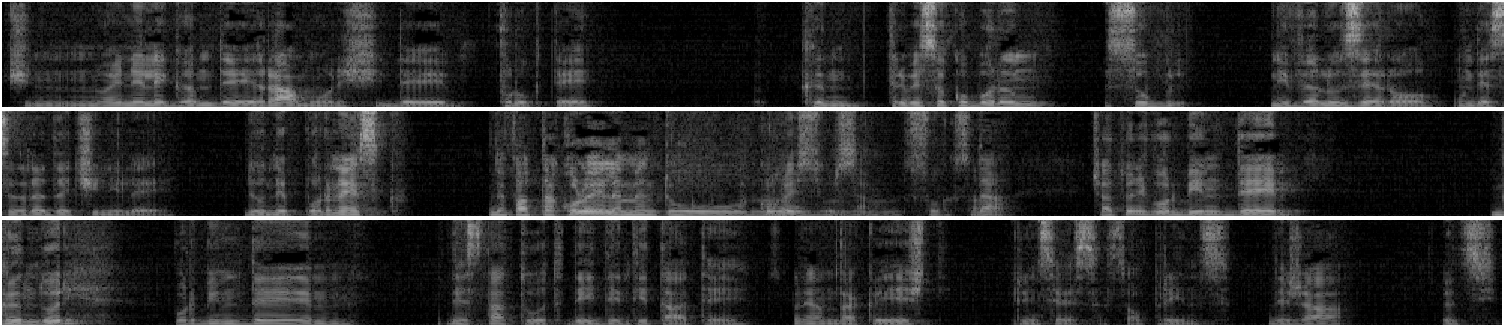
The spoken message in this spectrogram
Și noi ne legăm de ramuri și de fructe când trebuie să coborâm sub nivelul zero, unde sunt rădăcinile, de unde pornesc. De fapt, acolo e elementul... Acolo nu, e sursa. sursa. Da. Și atunci vorbim de gânduri, vorbim de, de statut, de identitate. Spuneam, dacă ești prințesă sau prinț, deja îți,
